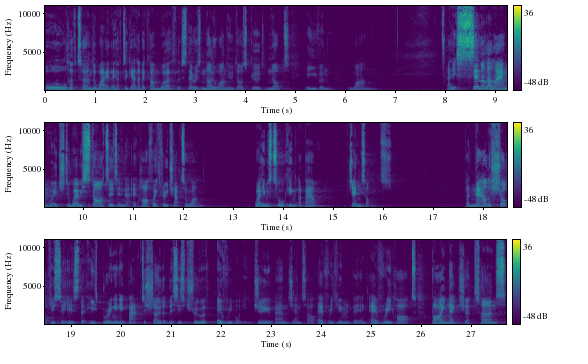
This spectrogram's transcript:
All have turned away. They have together become worthless. There is no one who does good, not even one. And it's similar language to where we started in halfway through chapter 1, where he was talking about Gentiles. But now the shock, you see, is that he's bringing it back to show that this is true of everybody Jew and Gentile, every human being. Every heart, by nature, turns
